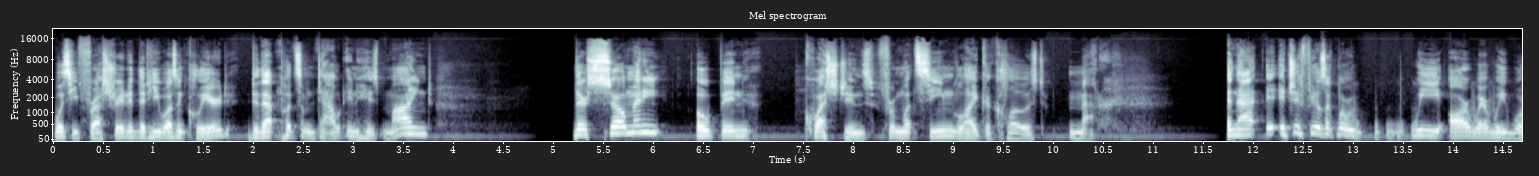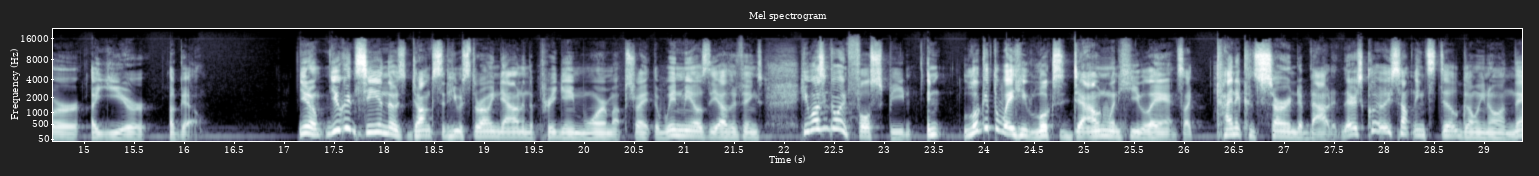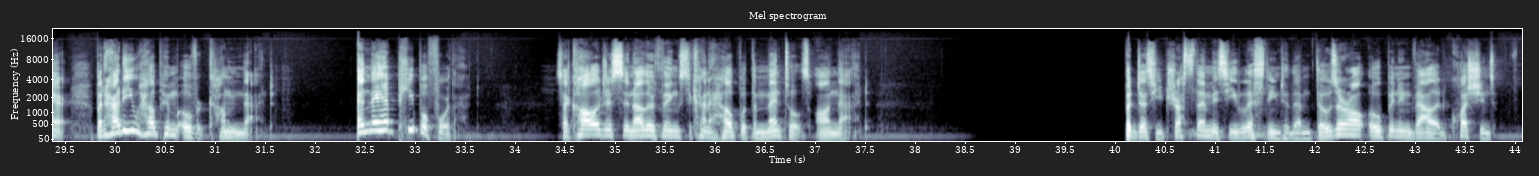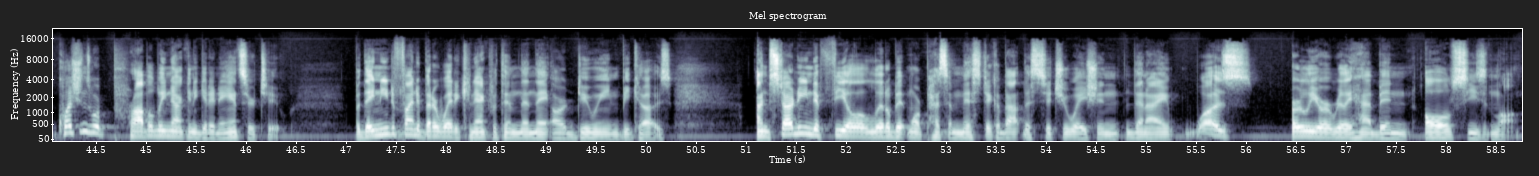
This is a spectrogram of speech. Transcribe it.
Was he frustrated that he wasn't cleared? Did that put some doubt in his mind? There's so many open questions from what seemed like a closed matter. And that it just feels like we're, we are where we were a year ago. You know, you could see in those dunks that he was throwing down in the pregame warmups, right? The windmills, the other things. He wasn't going full speed. And look at the way he looks down when he lands, like kind of concerned about it. There's clearly something still going on there. But how do you help him overcome that? And they have people for that psychologists and other things to kind of help with the mentals on that. But does he trust them? Is he listening to them? Those are all open and valid questions. Questions we're probably not going to get an answer to. But they need to find a better way to connect with him than they are doing because I'm starting to feel a little bit more pessimistic about this situation than I was earlier or really have been all season long.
